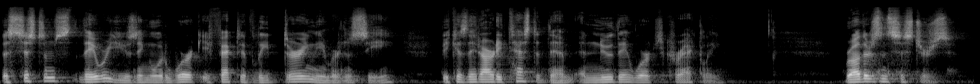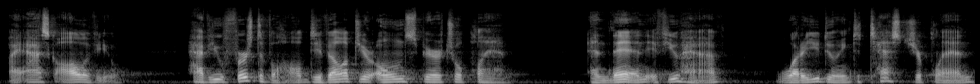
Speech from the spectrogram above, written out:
the systems they were using would work effectively during the emergency because they'd already tested them and knew they worked correctly. Brothers and sisters, I ask all of you have you, first of all, developed your own spiritual plan? And then, if you have, what are you doing to test your plan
